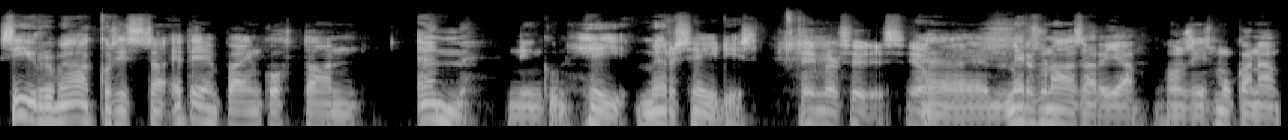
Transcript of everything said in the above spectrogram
Siirrymme aakkosissa eteenpäin kohtaan M niin kuin Hei Mercedes. Hei Mercedes, joo. Mersun A-sarja on siis mukana.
